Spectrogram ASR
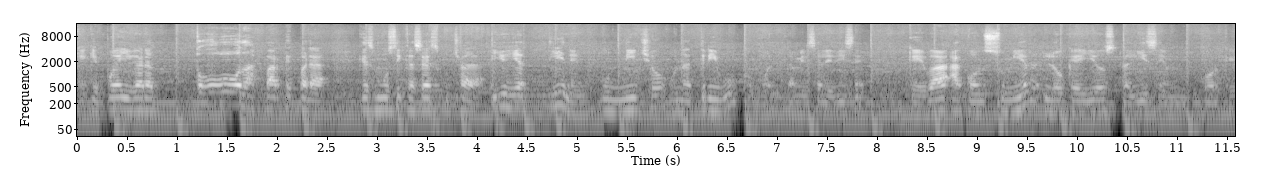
que, que pueda llegar a todas partes para que su música sea escuchada. Ellos ya tienen un nicho, una tribu, como también se le dice, que va a consumir lo que ellos realicen, porque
